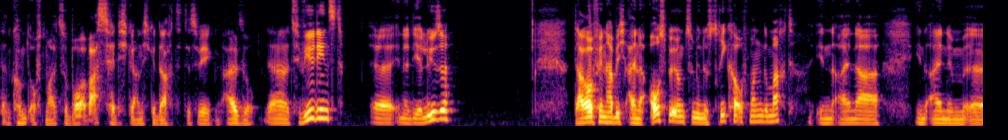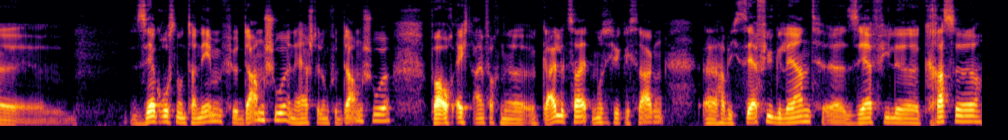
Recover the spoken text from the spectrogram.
dann kommt oftmals so, boah, was hätte ich gar nicht gedacht. Deswegen, also, äh, Zivildienst äh, in der Dialyse. Daraufhin habe ich eine Ausbildung zum Industriekaufmann gemacht in einer, in einem äh, sehr großen Unternehmen für Damenschuhe, in der Herstellung für Damenschuhe. War auch echt einfach eine geile Zeit, muss ich wirklich sagen äh, habe ich sehr viel gelernt, äh, sehr viele krasse,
